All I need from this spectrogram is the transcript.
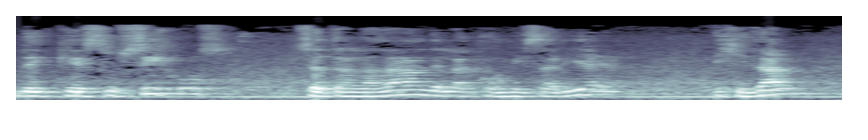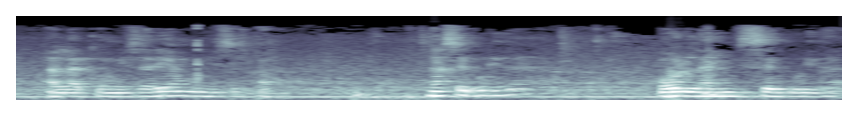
de que sus hijos se trasladaran de la comisaría ejidal a la comisaría municipal? La seguridad o la inseguridad.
